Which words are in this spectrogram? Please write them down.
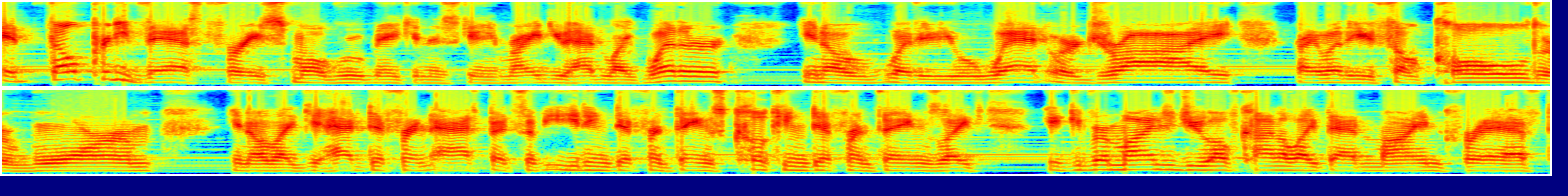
it felt pretty vast for a small group making this game, right? You had like weather, you know, whether you were wet or dry, right? Whether you felt cold or warm, you know, like you had different aspects of eating different things, cooking different things. Like it reminded you of kind of like that Minecraft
